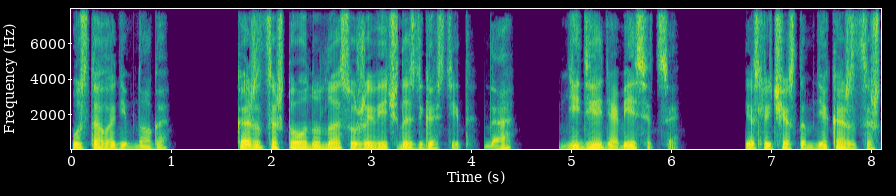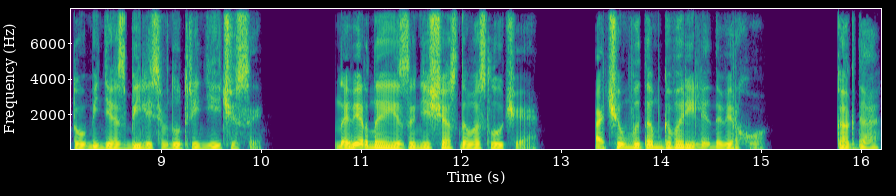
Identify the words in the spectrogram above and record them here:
«Устала немного. Кажется, что он у нас уже вечность гостит, да? Не день, а месяцы. Если честно, мне кажется, что у меня сбились внутренние часы. Наверное, из-за несчастного случая. О чем вы там говорили наверху? Когда?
